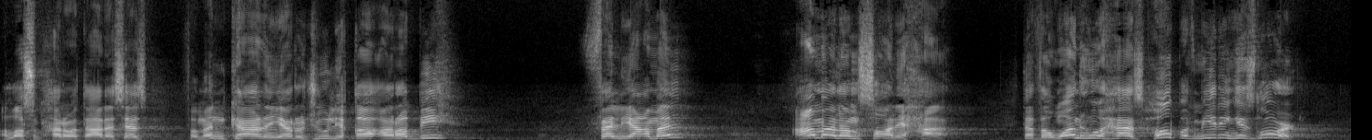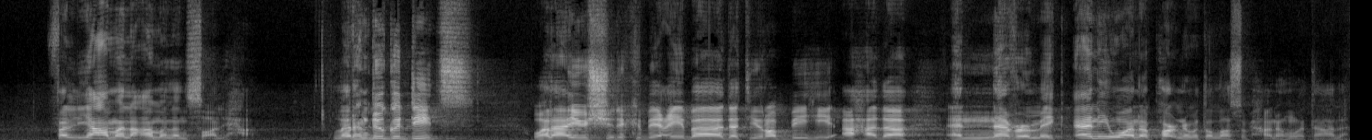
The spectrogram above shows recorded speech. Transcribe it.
Allah subhanahu wa ta'ala says, فَمَنْ كَانَ يَرْجُو لِقَاءَ رَبِّهِ فَلْيَعْمَلْ عَمَلًا صَالِحًا That the one who has hope of meeting his Lord, فَلْيَعْمَلْ عَمَلًا صَالِحًا Let him do good deeds. وَلَا يُشْرِكْ بِعِبَادَةِ رَبِّهِ أَحَدًا And never make anyone a partner with Allah subhanahu wa ta'ala.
